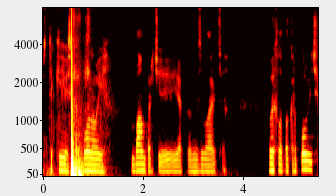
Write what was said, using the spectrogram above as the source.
Ось такий ось карбоновий бампер, чи як вони називаються. Вихлопа Карпович.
